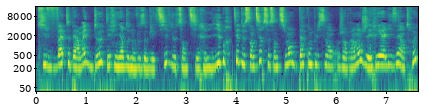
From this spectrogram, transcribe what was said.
qui va te permettre de définir de nouveaux objectifs, de te sentir libre, tu sais, de sentir ce sentiment d'accomplissement. Genre vraiment, j'ai réalisé un truc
